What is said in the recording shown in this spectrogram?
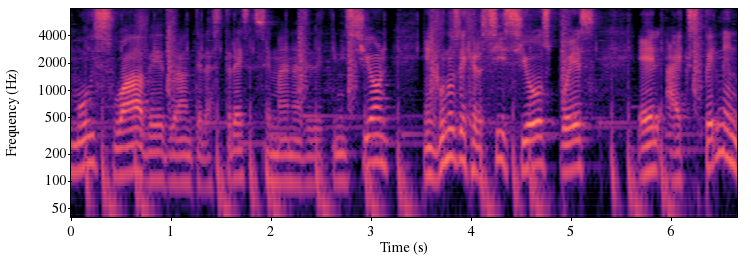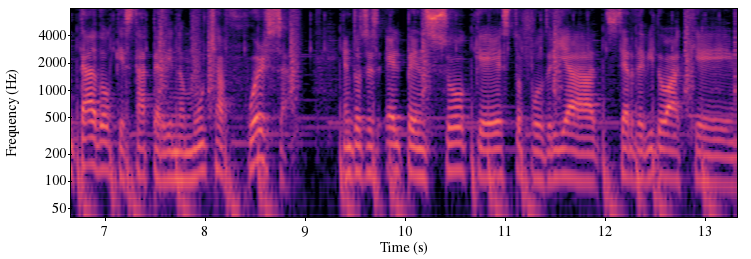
muy suave durante las tres semanas de definición. En algunos ejercicios, pues, él ha experimentado que está perdiendo mucha fuerza. Entonces, él pensó que esto podría ser debido a que eh,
